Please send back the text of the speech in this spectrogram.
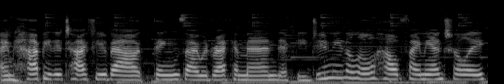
I'm happy to talk to you about things I would recommend if you do need a little help financially.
